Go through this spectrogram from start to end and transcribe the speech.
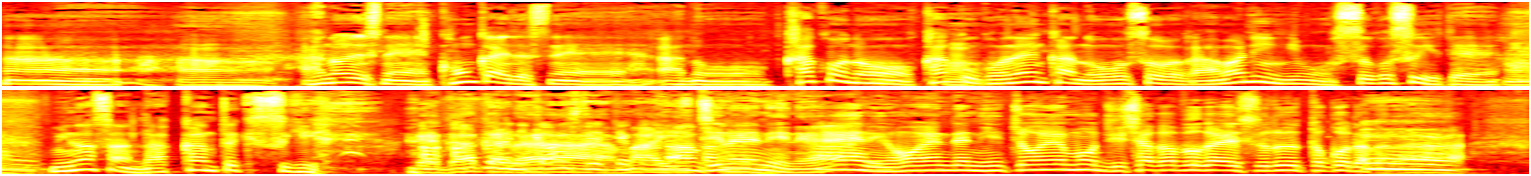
ああのですね、今回ですね、あの過去の、過去5年間の大相場があまりにもすごすぎて、うん、皆さん楽観的すぎ。だから、まあ、1年にね、はい、日本円で2兆円も自社株買いするとこだから、えー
